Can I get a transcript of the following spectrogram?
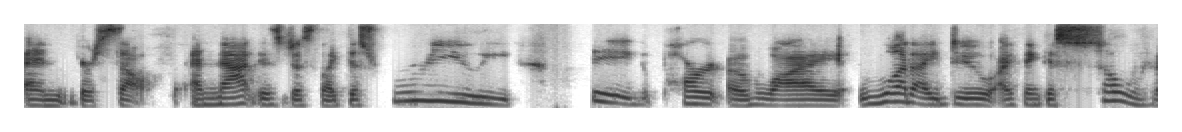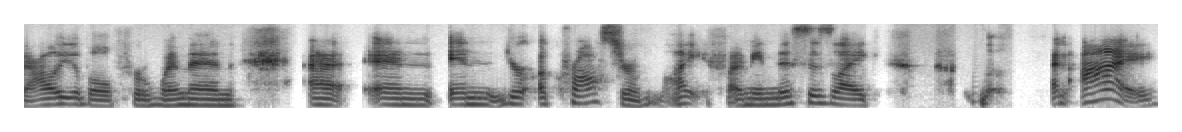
and yourself and that is just like this really big part of why what I do I think is so valuable for women and and you're across your life. I mean, this is like and I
